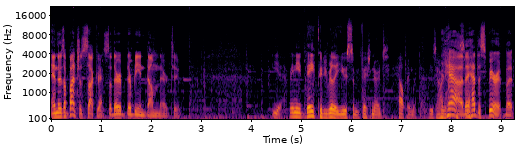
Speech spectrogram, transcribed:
and there's a bunch of suckers, Yeah. so they're they're being dumb there too. Yeah, they need. They could really use some fish nerds helping with them. These articles. Yeah, they had the spirit, but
